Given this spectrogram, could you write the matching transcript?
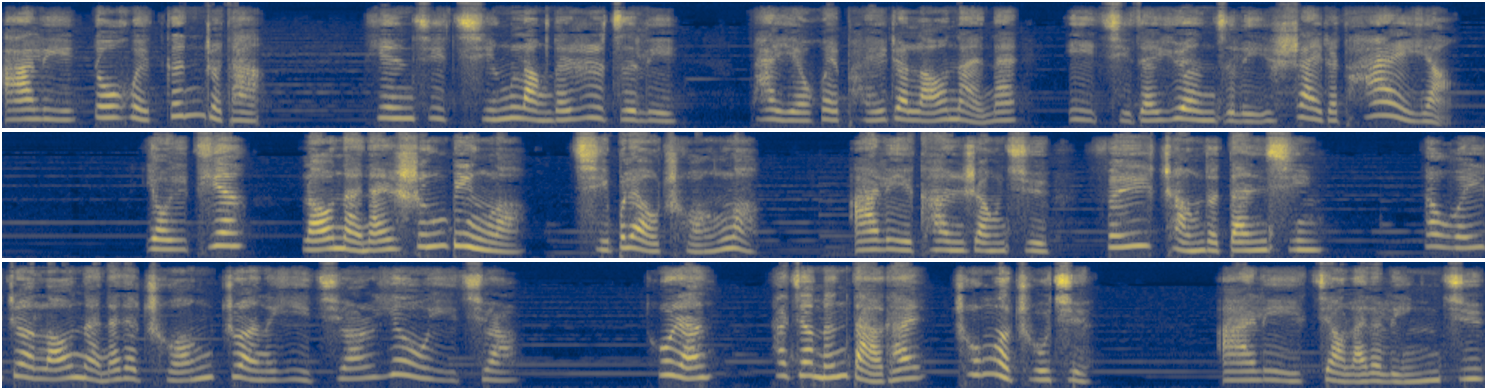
阿丽都会跟着她。天气晴朗的日子里，她也会陪着老奶奶一起在院子里晒着太阳。有一天，老奶奶生病了，起不了床了，阿丽看上去非常的担心，她围着老奶奶的床转了一圈又一圈，突然。他将门打开，冲了出去。阿丽叫来了邻居，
